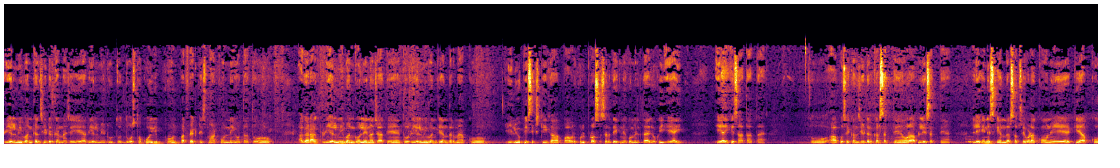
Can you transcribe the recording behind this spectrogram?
रियल मी वन कंसिडर करना चाहिए या रियल मी टू तो दोस्तों, कोई भी फ़ोन परफेक्ट स्मार्टफ़ोन नहीं होता। तो अगर आप रियल मी वन को लेना चाहते हैं तो रियल मी वन के अंदर में आपको हीलियो पी सिक्सटी का पावरफुल प्रोसेसर देखने को मिलता है, जो कि ए आई के साथ आता है। तो आप उसे कंसिडर कर सकते हैं और आप ले सकते हैं। लेकिन इसके अंदर सबसे बड़ा कौन ये है कि आपको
